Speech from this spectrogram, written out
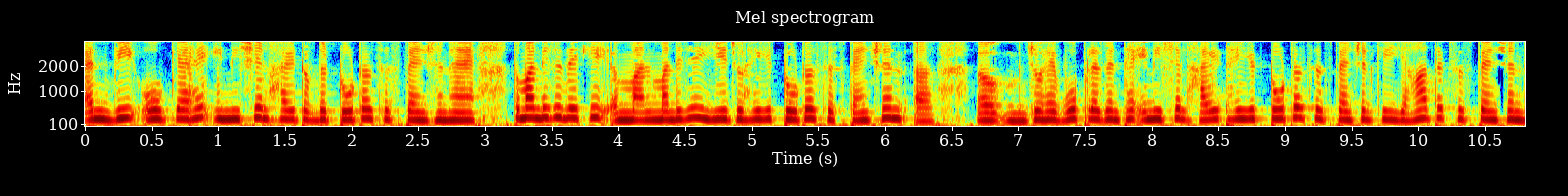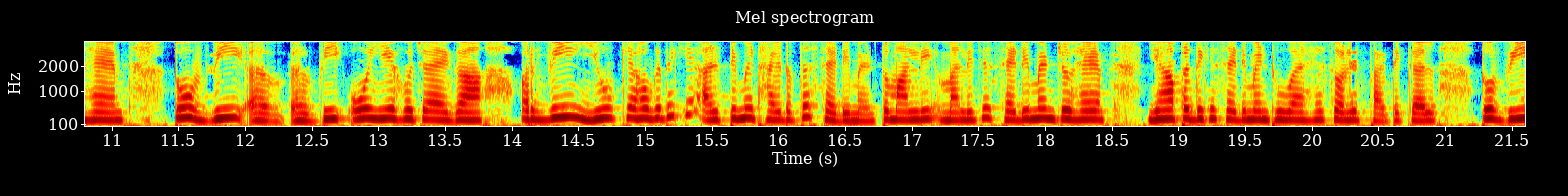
एंड वी ओ क्या है? Initial height of the total suspension है। तो मान लीजिए देखिए मान मान लीजिए ये जो है ये टोटल सस्पेंशन uh, uh, जो है वो प्रेजेंट है इनिशियल हाइट है, ये टोटल सस्पेंशन की यहाँ तक सस्पेंशन है तो वी वी ओ ये हो जाएगा और वी यू क्या होगा? देखिए ultimate height of the sediment तो मान ली, मान लीजिए सेडिमेंट जो है, यहाँ पर देखिए सेडिमेंट हुआ है सॉलिड पार्टिकल तो वी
